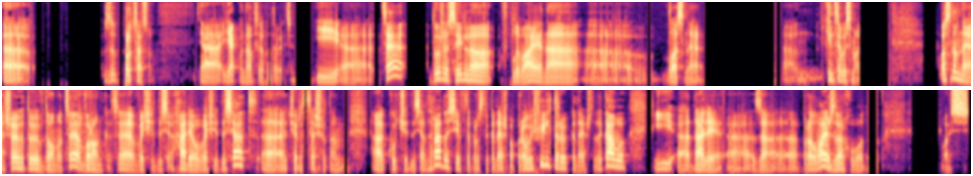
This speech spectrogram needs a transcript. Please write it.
а, з процесу, а, як вона все готується. І а, це дуже сильно впливає на а, власне кінцевий смак. Основне, що я готую вдома, це воронка, це V60, Харіо V60, е, через те, що там е, куча 10 градусів, ти просто кидаєш паперовий фільтр, кидаєш туди каву і е, далі за, проливаєш зверху воду. Ось.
